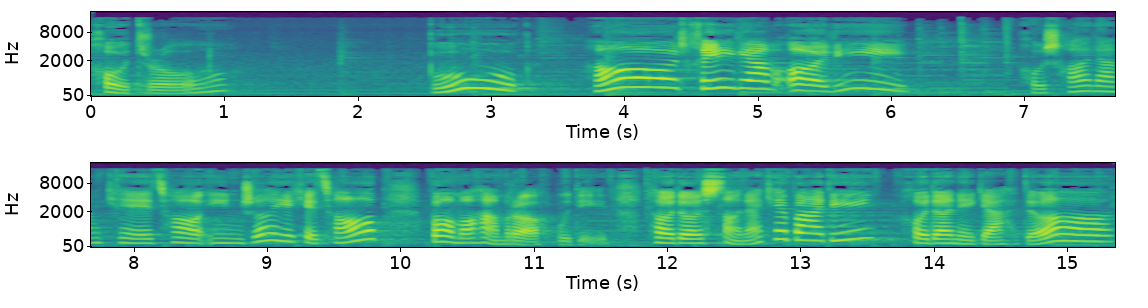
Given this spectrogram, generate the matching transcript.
خودرو بوق. هاج خیلی هم عالی. خوشحالم که تا اینجای کتاب با ما همراه بودید. تا داستانک بعدی خدا نگهدار.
